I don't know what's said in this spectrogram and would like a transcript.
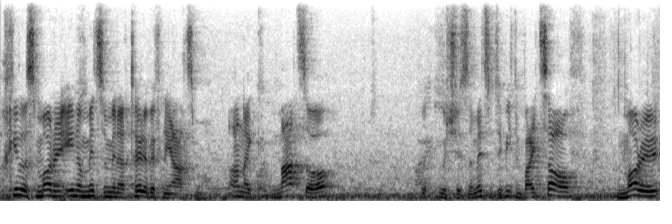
Achilles Morin in a mitzvah min a teure bifni atzma. Unlike matzah, which is a mitzvah to be eaten by itself, Morin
